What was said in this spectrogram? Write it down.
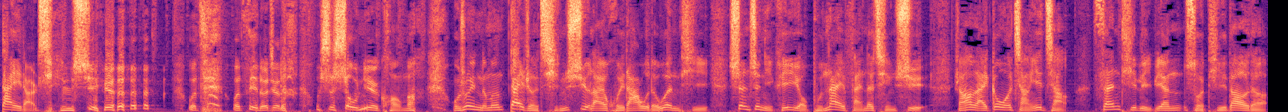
带一点情绪？我自我自己都觉得我是受虐狂吗？我说你能不能带着情绪来回答我的问题？甚至你可以有不耐烦的情绪，然后来跟我讲一讲《三体》里边所提到的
